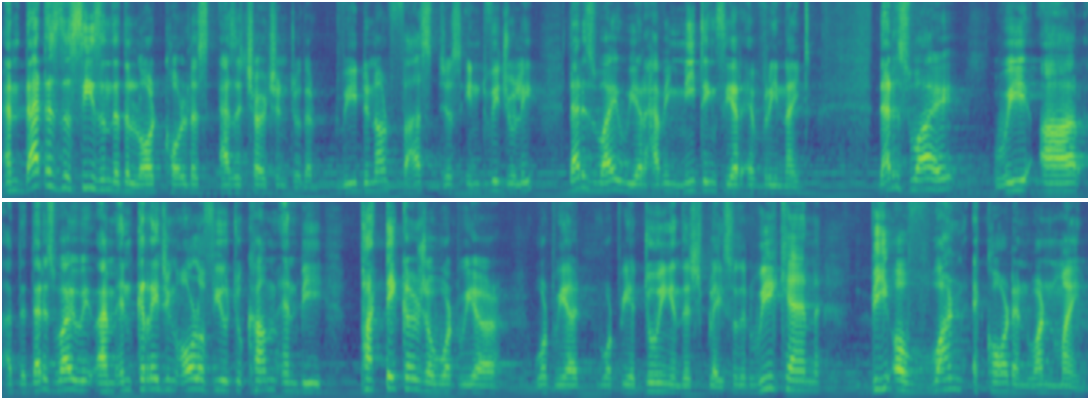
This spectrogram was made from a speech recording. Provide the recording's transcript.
And that is the season that the Lord called us as a church into, that we do not fast just individually. That is why we are having meetings here every night that is why we are, that is why we, I'm encouraging all of you to come and be partakers of what we are, what we are, what we are doing in this place so that we can be of one accord and one mind.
